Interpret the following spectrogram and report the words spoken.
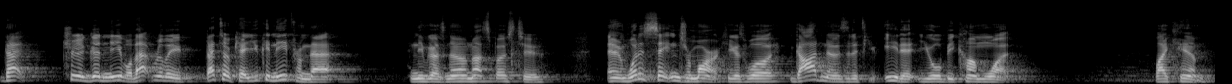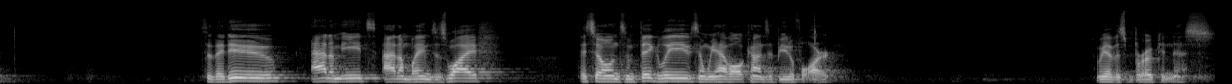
that tree of good and evil, that really, that's okay. You can eat from that. And Eve goes, No, I'm not supposed to. And what is Satan's remark? He goes, Well, God knows that if you eat it, you will become what? Like him. So they do. Adam eats. Adam blames his wife. They sew on some fig leaves, and we have all kinds of beautiful art. We have this brokenness.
